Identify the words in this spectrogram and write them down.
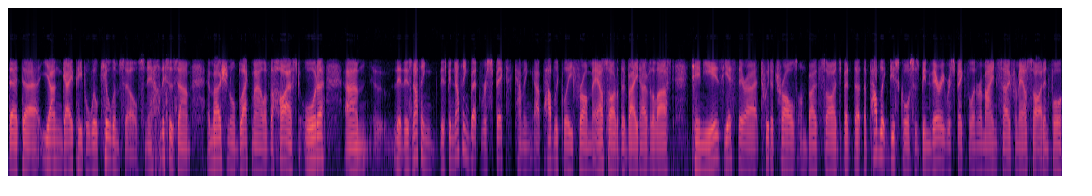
that uh, young gay people will kill themselves. Now, this is um, emotional blackmail of the highest order. Um, there, there's nothing. There's been nothing but respect coming publicly from our side of the debate over the last ten years. Yes, there are Twitter trolls on both sides, but the, the public discourse has been very respectful and remains so from our side. And for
